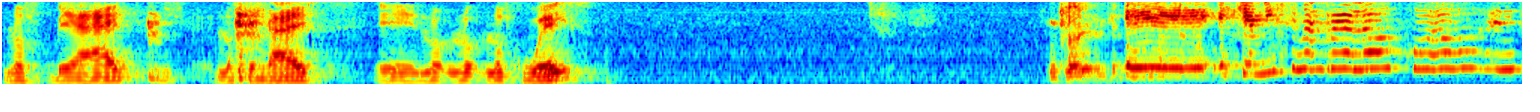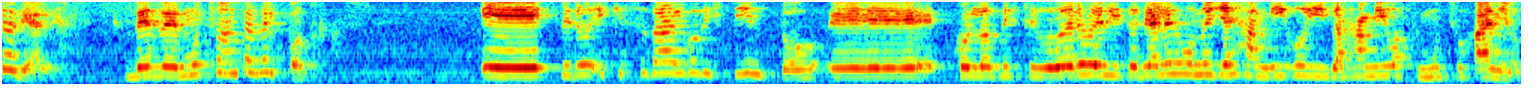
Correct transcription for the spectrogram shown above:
los veáis, los tengáis, eh, los juguéis? Eh, es que a mí se me han regalado juegos editoriales, desde mucho antes del podcast. Eh, pero es que se da algo distinto. Eh, con los distribuidores editoriales uno ya es amigo y es amigo hace muchos años.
